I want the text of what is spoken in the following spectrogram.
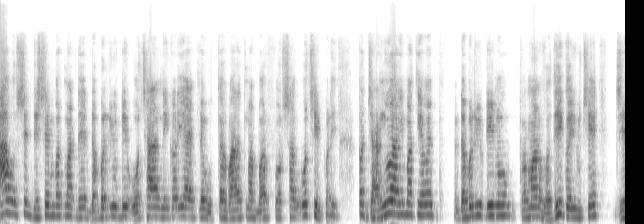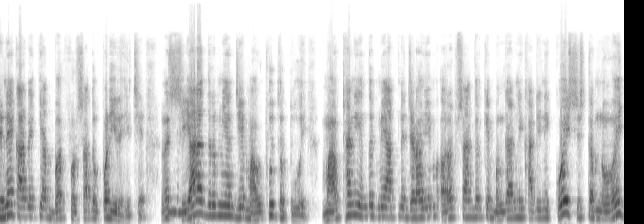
આ વર્ષે ડિસેમ્બરમાં ડબલ્યુડી ઓછા નીકળ્યા એટલે ઉત્તર ભારતમાં બરફ વરસાદ ઓછી પડી. પણ જાન્યુઆરીમાંથી હવે ડબલ્યુડી નું પ્રમાણ વધી ગયું છે જેને કારણે ત્યાં બરફ વરસાદો પડી રહી છે. અને શિયાળા દરમિયાન જે માવઠું થતું હોય માવઠાની અંદર મેં આપને જણાવ્યું એમ અરબ સાગર કે બંગાળની ખાડીની કોઈ સિસ્ટમ ન હોય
